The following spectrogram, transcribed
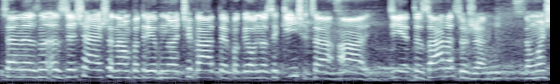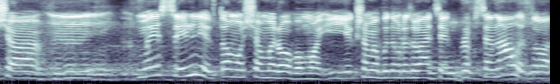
це не зна- означає, що нам потрібно чекати, поки воно закінчиться, а діяти зараз уже, тому що ми сильні в тому, що ми робимо. І якщо ми будемо розвиватися як професіонали, то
